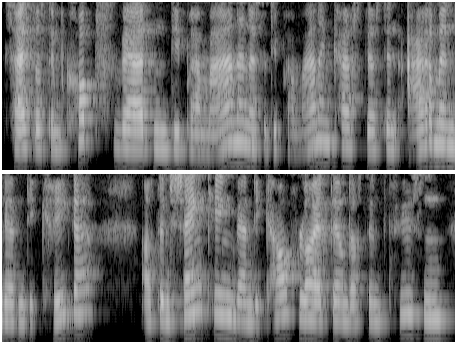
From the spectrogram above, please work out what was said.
Das heißt, aus dem Kopf werden die Brahmanen, also die Brahmanenkaste, aus den Armen werden die Krieger, aus den Schenkeln werden die Kaufleute und aus den Füßen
